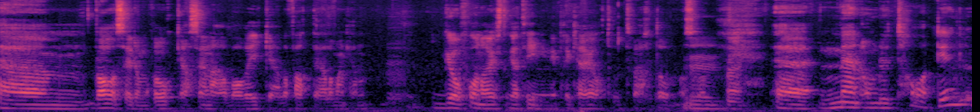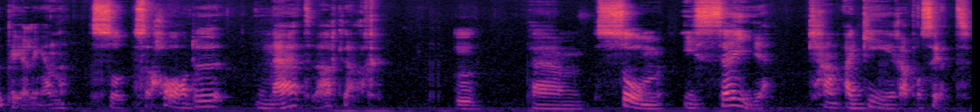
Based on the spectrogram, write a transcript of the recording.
Um, vare sig de råkar senare vara rika eller fattiga eller man kan gå från aristokratin in i prekariat och tvärtom. Och så. Nej. Eh, Men om du tar den grupperingen så, så har du nätverk där. Mm. ehm, som i sig kan agera på sätt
